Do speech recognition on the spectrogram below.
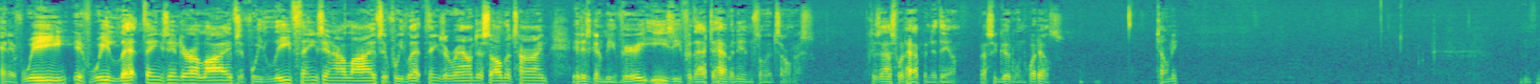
And if we if we let things into our lives, if we leave things in our lives, if we let things around us all the time, it is going to be very easy for that to have an influence on us. Because that's what happened to them. That's a good one. What else? Tony? Mm-hmm.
